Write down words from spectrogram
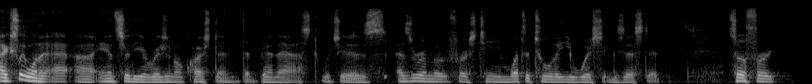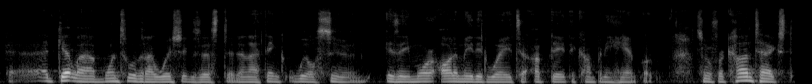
I actually want to uh, uh, answer the original question that Ben asked, which is as a remote first team, what's a tool that you wish existed? So, for at GitLab, one tool that I wish existed, and I think will soon, is a more automated way to update the company handbook. So, for context,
